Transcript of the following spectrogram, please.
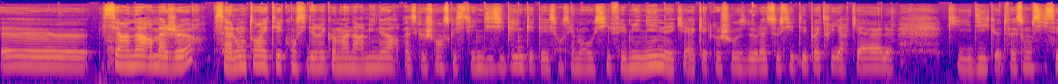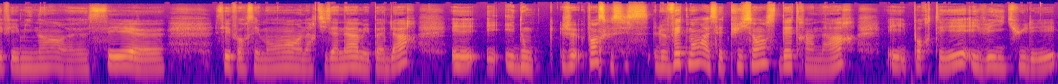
C'est un art majeur. Ça a longtemps été considéré comme un art mineur parce que je pense que c'était une discipline qui était essentiellement aussi féminine et qui a quelque chose de la société patriarcale qui dit que de toute façon, si c'est féminin, c'est forcément un artisanat mais pas de l'art. Et, donc, je pense que le vêtement a cette puissance d'être un art et porté et véhiculé.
